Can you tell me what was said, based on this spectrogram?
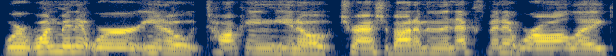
where one minute we're you know talking you know trash about him, and the next minute we're all like,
